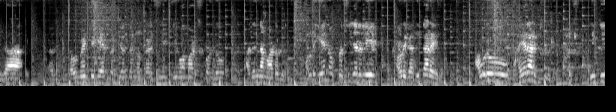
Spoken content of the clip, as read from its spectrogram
ಈಗ ಗೌರ್ಮೆಂಟಿಗೆ ಪ್ರತಿಯೊಂದನ್ನು ಕಳಿಸಿ ಜೀವ ಮಾಡಿಸ್ಕೊಂಡು ಅದನ್ನು ಮಾಡೋದಿಲ್ಲ ಅವರಿಗೇನು ಪ್ರೊಸೀಜರಲ್ಲಿ ಅವ್ರಿಗೆ ಅಧಿಕಾರ ಇದೆ. ಅವರು ಹೈರಾರ್ಕಿ ಇದೆ. G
